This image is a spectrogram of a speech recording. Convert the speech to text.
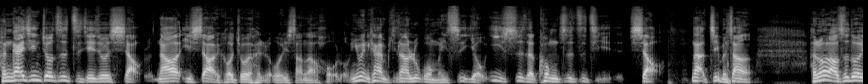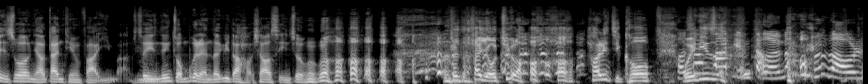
很开心，就是直接就笑了。然后一笑以后就会很容易伤到喉咙，因为你看，平常如果我们是有意识的控制自己笑，那基本上。很多老师都会说你要丹田发音嘛，所以你总不可能在遇到好笑的事情 就 太有趣了，哈利几抠，好我一定是像八点档的那种老人。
